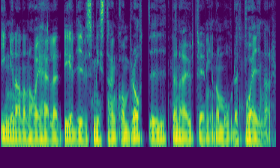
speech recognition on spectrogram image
ingen annan har ju heller delgivits misstanke om brott i den här utredningen om mordet på Einar.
